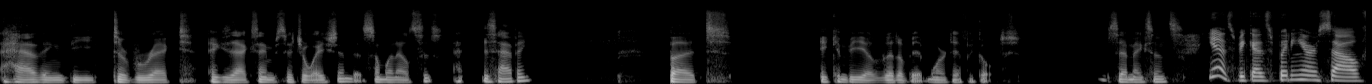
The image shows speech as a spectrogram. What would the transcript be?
having the direct exact same situation that someone else is, is having but it can be a little bit more difficult. Does that make sense? Yes, because putting yourself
